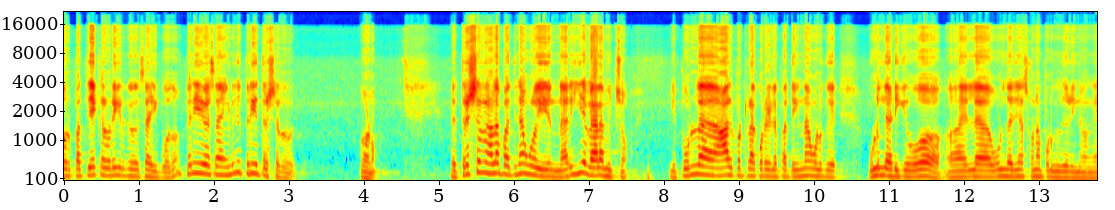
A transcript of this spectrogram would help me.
ஒரு பத்து ஏக்கர் வரைக்கும் இருக்கிற விவசாயிக்கு போதும். பெரிய விவசாயிகளுக்கு பெரிய த்ரெஷர் வேணும். இந்த த்ரெஷர்னால பார்த்தீங்கன்னா உங்களுக்கு நிறைய வேலை மிச்சம். இப்போ உள்ள ஆள் பற்றாக்குறையில் பார்த்தீங்கன்னா உங்களுக்கு உளுந்து அடிக்கவோ இல்லை உளுந்து அடிச்சா சொன்ன பிடுங்குது அப்படின்வாங்க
